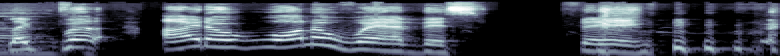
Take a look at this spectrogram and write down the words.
like, but I don't want to wear this thing.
